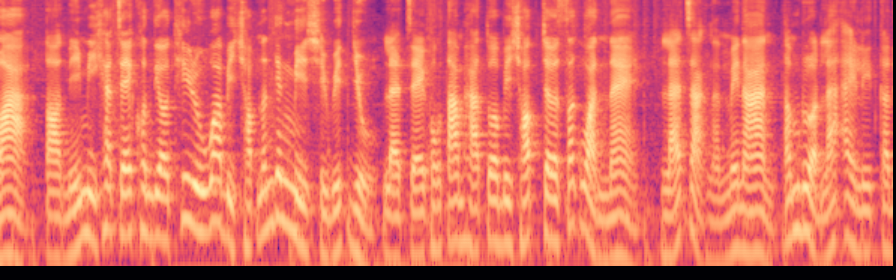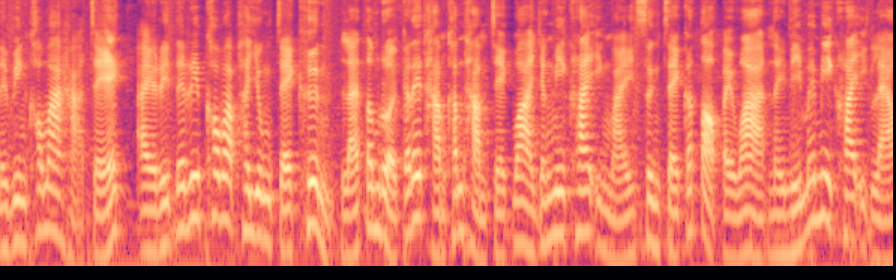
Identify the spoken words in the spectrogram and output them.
ว่า ตอนนี้มีแค่เจคคนเดียวที่รู้ว่าบิชอปนั้นยังมีชีวิตอยู่ และเจคคงตามหาตัวบิชอปเจอสักวันแน่ และจากนั้นไม่นานตำรวจและไอริสก็ได้วิ่งเข้ามาหาเจคไอริสได้รีบเข้ามาพยุงเจคขึ้น และตำรวจก็ได้ถามคำถามเจคว่ายังมีใครอีกไหม ซึ่งเจคก็ตอบไปว่าในนี้ไม่มีใครอีกแล้ว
